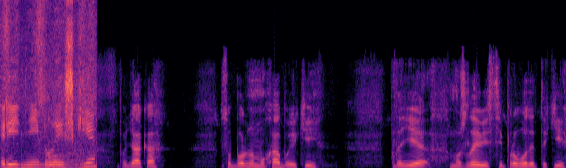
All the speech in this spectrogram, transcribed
рідні і близькі. Подяка Соборному хабу, який дає можливість і проводить такі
